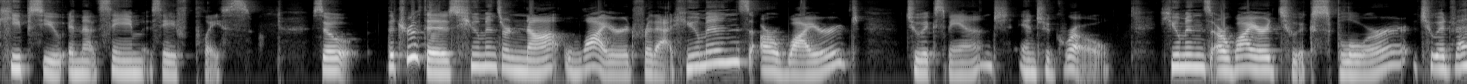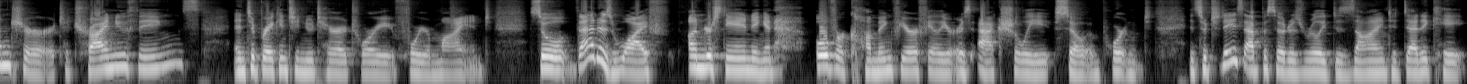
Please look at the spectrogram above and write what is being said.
keeps you in that same safe place. So, the truth is, humans are not wired for that. Humans are wired to expand and to grow. Humans are wired to explore, to adventure, to try new things, and to break into new territory for your mind. So that is why understanding and overcoming fear of failure is actually so important. And so today's episode is really designed to dedicate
